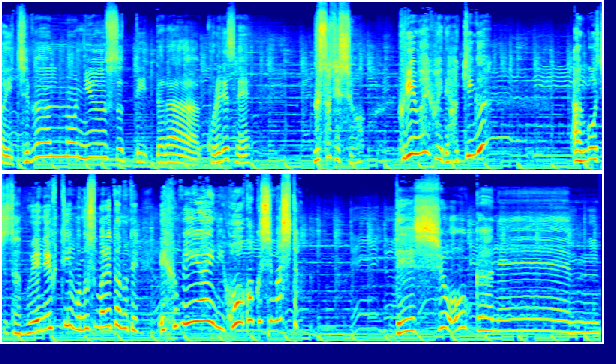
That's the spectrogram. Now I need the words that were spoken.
ぱ一番のニュースって言ったらこれですね。嘘でしょ？フリー Wi-Fi でハッキング？暗号資産も NFT も盗まれたので FBI に報告しました。でしょうかね。うん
